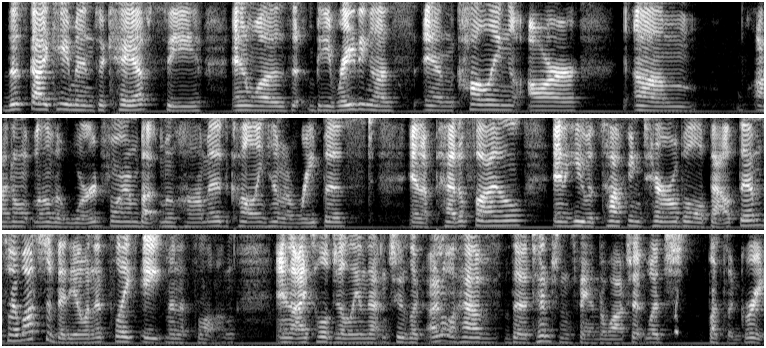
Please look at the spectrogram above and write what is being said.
this guy came into KFC and was berating us and calling our um I don't know the word for him, but Muhammad calling him a rapist and a pedophile, and he was talking terrible about them. So I watched the video, and it's like eight minutes long. And I told Jillian that, and she was like, I don't have the attention span to watch it, which, let's agree,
